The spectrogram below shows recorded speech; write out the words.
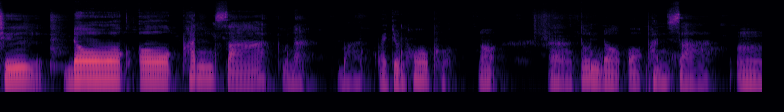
ชื่อ ดอกออกพรรษาพูนะบานไปจนหอบพูเนาะอ่าต้นดอกออกพรรษา อืม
